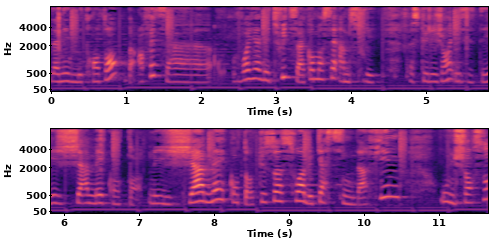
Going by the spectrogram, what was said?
l'année de mes 30 ans, bah, en fait, ça, voyant les tweets, ça a commencé à me saouler. Parce que les gens, ils étaient jamais contents. Mais jamais contents. Que ce soit le casting d'un film, ou une chanson,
